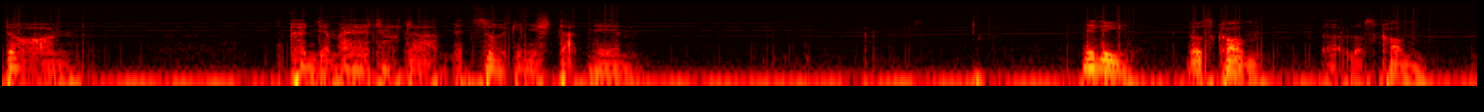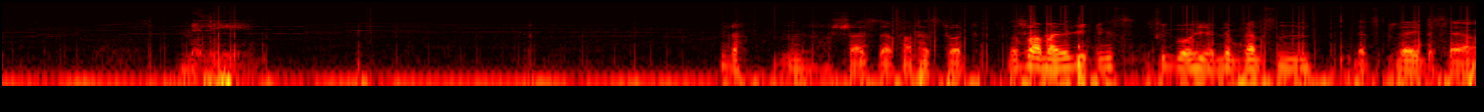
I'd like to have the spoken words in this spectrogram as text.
Dawn. Könnt ihr meine Tochter mit zurück in die Stadt nehmen? Millie, los komm. Ja, los komm. Millie. Ja, scheiße, der Vater ist tot. Das war meine Lieblingsfigur hier in dem ganzen Let's Play bisher.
